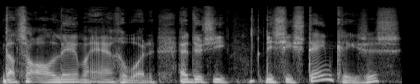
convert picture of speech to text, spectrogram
Dat zal alleen maar erger worden. Dus die, die systeemcrisis.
